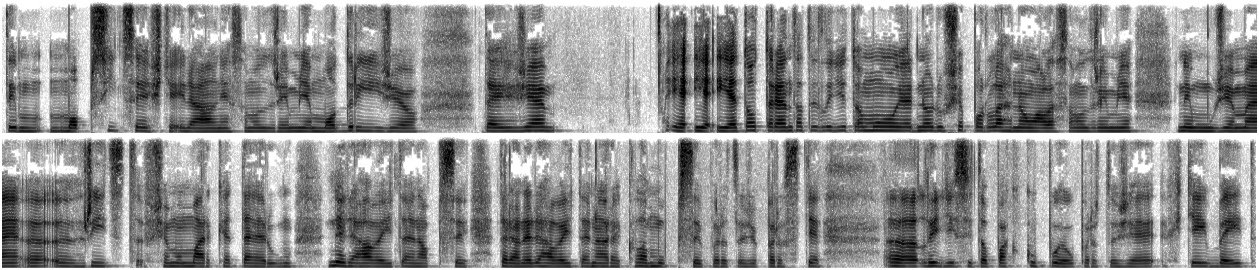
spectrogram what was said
ty mopsíci, ještě ideálně samozřejmě modrý, že jo. Takže je, je, je to trend a ty lidi tomu jednoduše podlehnou, ale samozřejmě nemůžeme uh, říct všem marketérům, nedávejte na psy, teda nedávejte na reklamu psy, protože prostě uh, lidi si to pak kupují, protože chtějí být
